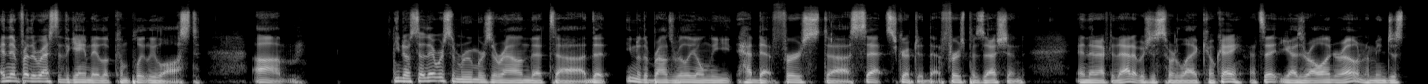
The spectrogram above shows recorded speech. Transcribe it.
And then for the rest of the game, they look completely lost. Um, you know, so there were some rumors around that uh, that you know the Browns really only had that first uh, set scripted, that first possession, and then after that, it was just sort of like, okay, that's it. You guys are all on your own. I mean, just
